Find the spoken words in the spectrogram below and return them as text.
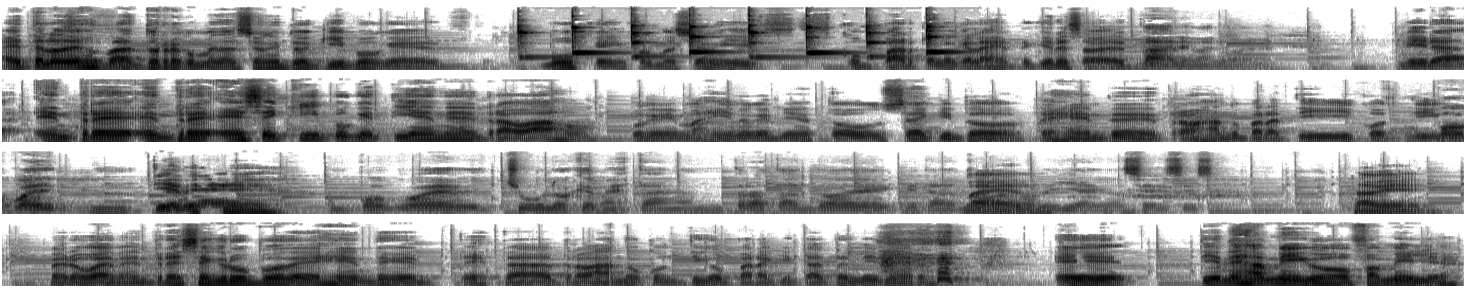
ahí te lo dejo para tu recomendación y tu equipo que busque información y comparta lo que la gente quiere saber. de ti. Vale, vale, vale. Mira, entre, entre ese equipo que tienes de trabajo, porque me imagino que tienes todo un séquito de gente trabajando para ti y Un contigo. poco de, Tienes, un poco de chulos que me están tratando de quitar todos Bueno. los Villegas. Sí, sí, sí. Está bien. Pero bueno, entre ese grupo de gente que está trabajando contigo para quitarte el dinero, eh, ¿tienes amigos o familia?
